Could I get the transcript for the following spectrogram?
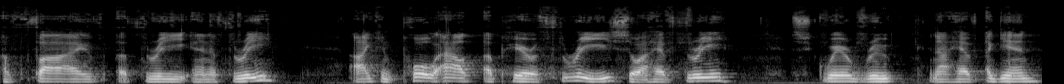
a 5, a 3, and a 3. I can pull out a pair of threes. So I have three square root, and I have, again,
